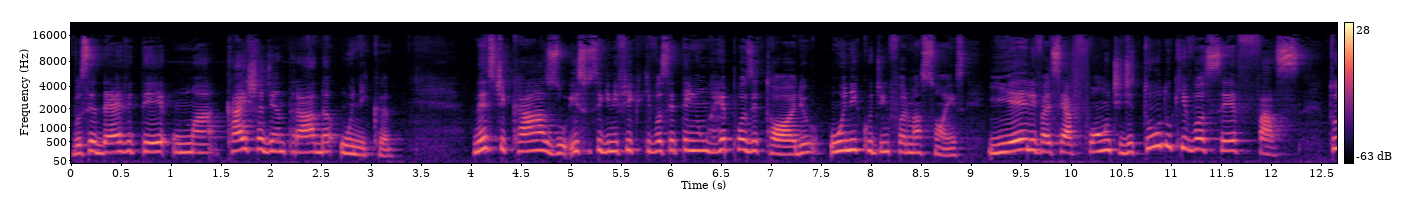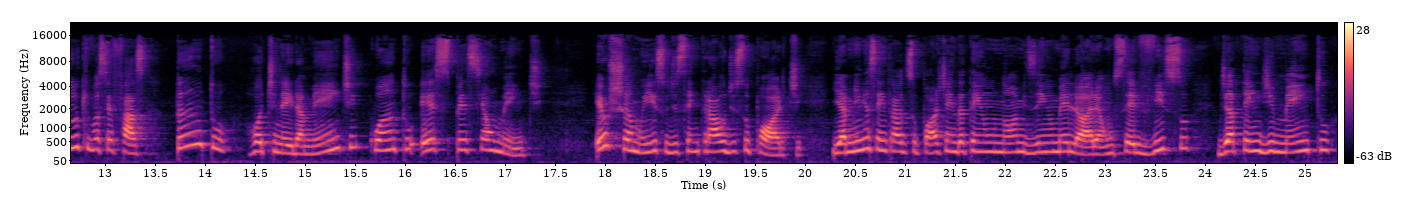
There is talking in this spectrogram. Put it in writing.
você deve ter uma caixa de entrada única. Neste caso, isso significa que você tem um repositório único de informações e ele vai ser a fonte de tudo que você faz. Tudo que você faz, tanto rotineiramente quanto especialmente. Eu chamo isso de central de suporte e a minha central de suporte ainda tem um nomezinho melhor, é um serviço de atendimento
